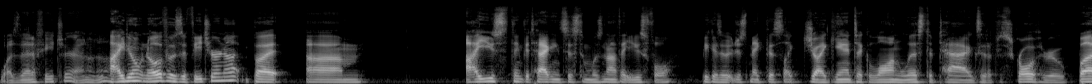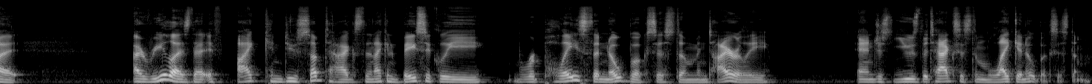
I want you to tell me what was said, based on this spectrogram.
was that a feature? I don't know. I don't know if it was a feature or not, but um, I used to think the tagging system was not that useful because it would just make this like gigantic long list of tags that I have to scroll through. But I realized that if I can do subtags, then I can basically replace the notebook system entirely and just use the tag system like a notebook system.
